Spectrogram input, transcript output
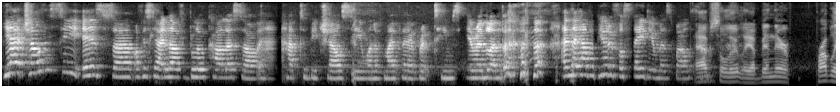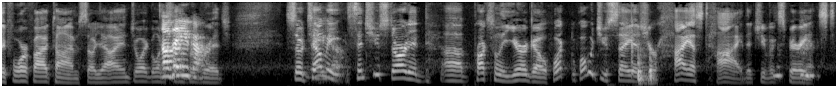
Yeah, Chelsea is uh, obviously I love blue color, so it had to be Chelsea, one of my favorite teams here in London, and they have a beautiful stadium as well. So. Absolutely, I've been there probably four or five times, so yeah, I enjoy going oh, to Stamford Bridge. So tell me, go. since you started uh, approximately a year ago, what what would you say is your highest high that you've experienced?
